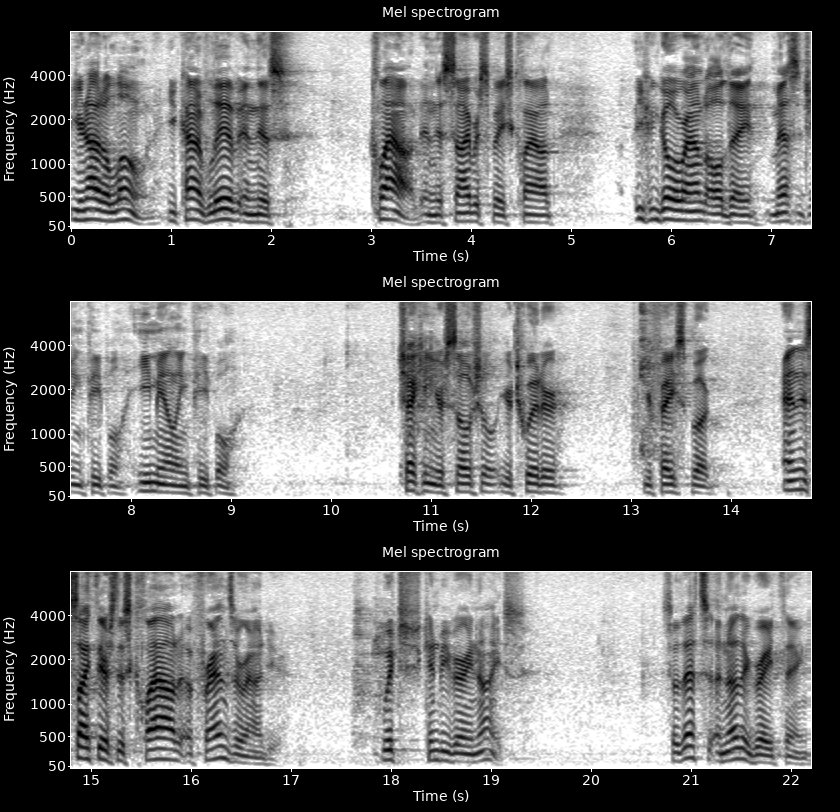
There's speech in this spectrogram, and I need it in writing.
you're not alone. You kind of live in this cloud, in this cyberspace cloud. You can go around all day messaging people, emailing people, checking your social, your Twitter, your Facebook. And it's like there's this cloud of friends around you which can be very nice. So that's another great thing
